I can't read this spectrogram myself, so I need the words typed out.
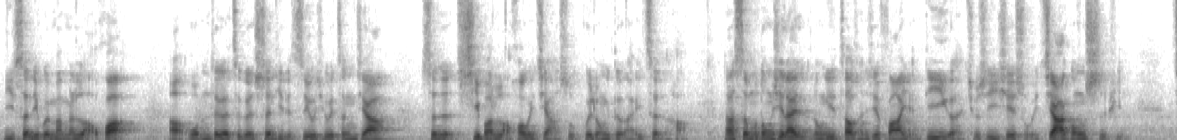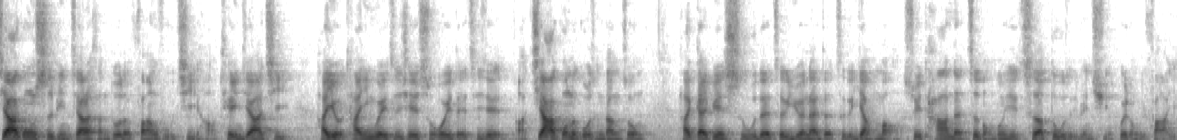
你身体会慢慢老化啊，我们这个这个身体的自由基会增加，甚至细胞老化会加速，会容易得癌症哈。那什么东西来容易造成一些发炎？第一个就是一些所谓加工食品。加工食品加了很多的防腐剂、哈添加剂，还有它因为这些所谓的这些啊加工的过程当中，它改变食物的这个原来的这个样貌，所以它的这种东西吃到肚子里面去会容易发炎。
